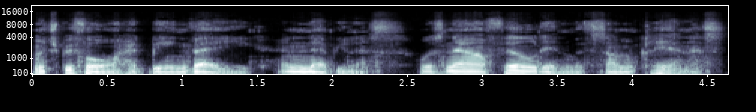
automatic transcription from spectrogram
which before had been vague and nebulous, was now filled in with some clearness.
